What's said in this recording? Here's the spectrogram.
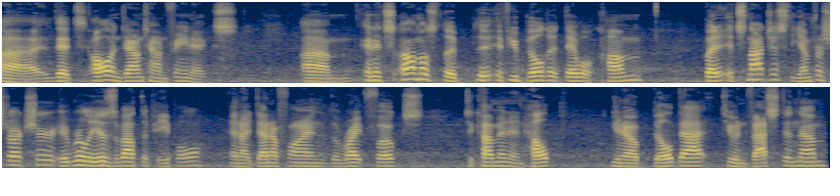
uh, that's all in downtown Phoenix. Um, and it's almost the, if you build it, they will come. But it's not just the infrastructure, it really is about the people and identifying the right folks to come in and help you know, build that, to invest in them,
